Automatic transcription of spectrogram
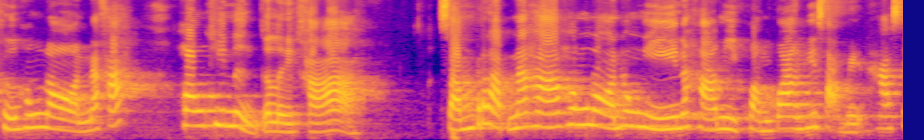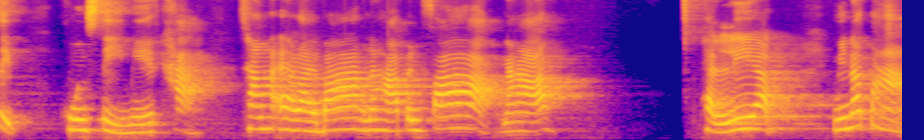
คือห้องนอนนะคะ ห้องที่ 1 กันเลยค่ะ สำหรับนะคะห้องนอนห้องนี้นะคะ มีความกว้างที่3เมตร50คูณ4เมตรค่ะ ช่างอะไรบ้างนะคะ เป็นฝ้านะคะ แผ่นเรียบ มีหน้าต่าง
